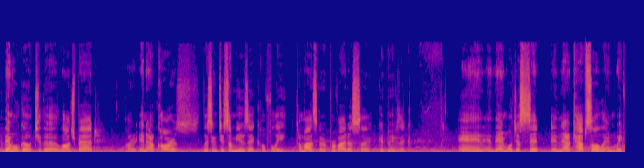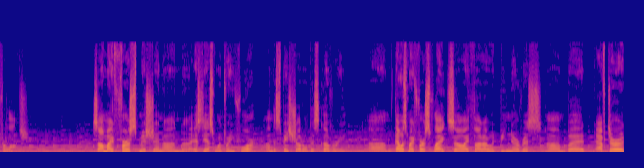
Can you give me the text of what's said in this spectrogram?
And then we'll go to the launch pad in our cars, listening to some music. Hopefully, Thomas is going to provide us uh, good music and, and then we'll just sit in our capsule and wait for launch. So on my first mission on uh, STS-124 on the Space Shuttle Discovery, um, that was my first flight, so I thought I would be nervous. Um, but after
